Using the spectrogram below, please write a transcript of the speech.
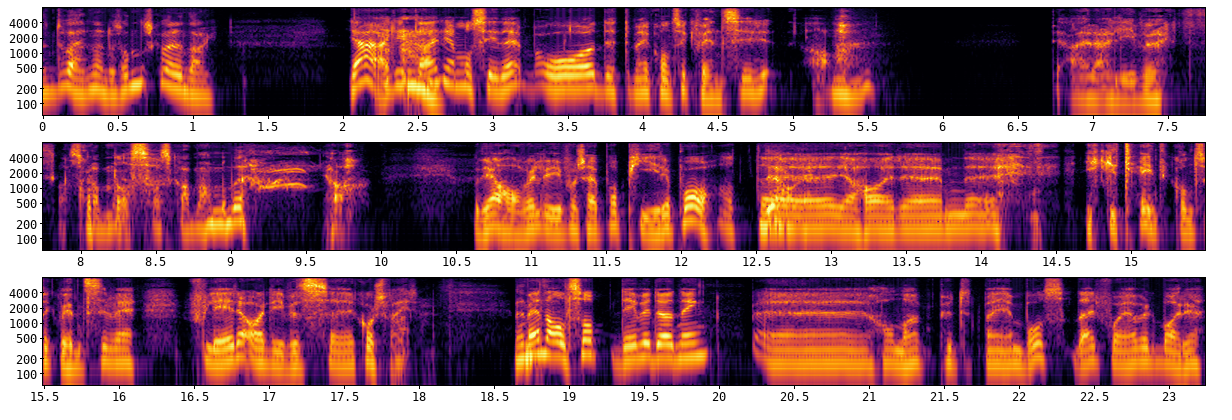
du verden, er det sånn det skal være en dag? Jeg er litt der, jeg må si det. Og dette med konsekvenser ja, Det er, er livet kort, altså. hva skal man med det? Ja. Og det har vel i og for seg papiret på, at Det har eh, jeg har eh, ikke tenkt konsekvenser ved flere av livets eh, korsveier. Men- Men, altså, David Dunning, eh, han har puttet meg i en bås. Der får jeg vel bare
